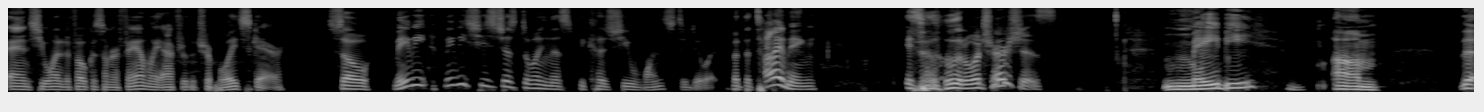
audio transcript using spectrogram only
and she wanted to focus on her family after the Triple H scare. So maybe maybe she's just doing this because she wants to do it. But the timing is a little atrocious. maybe um the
